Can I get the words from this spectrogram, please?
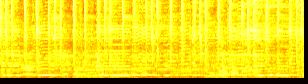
αυτό; μαλακία, μπράβο. Πέρα στο κωδικό. Βεβαίως όλα. Ε, κάτσε, εξυπηρετασμένη, μαλάκα. Εδώ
